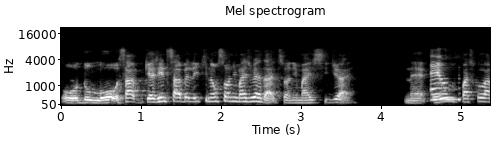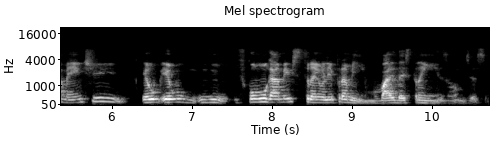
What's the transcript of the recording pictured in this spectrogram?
ou do lobo, sabe? Porque a gente sabe ali que não são animais de verdade, são animais de CGI. Né? É eu, um... particularmente, eu, eu ficou um lugar meio estranho ali para mim, um vale da estranheza, vamos dizer assim.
